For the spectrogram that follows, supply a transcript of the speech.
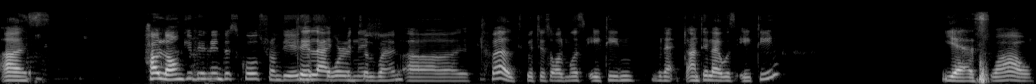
Uh, how long you been in the school from the age till of four finished, until when? uh 12th which is almost 18 until i was 18 yes. Wow.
